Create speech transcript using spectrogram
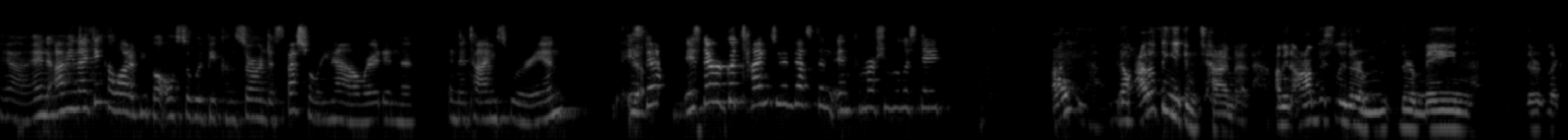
Yeah, and I mean, I think a lot of people also would be concerned, especially now, right in the in the times we're in. Is yeah. there is there a good time to invest in, in commercial real estate? I you know I don't think you can time it. I mean, obviously there are there are main there like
